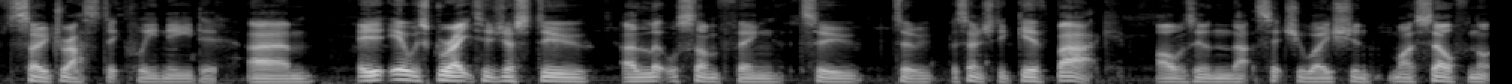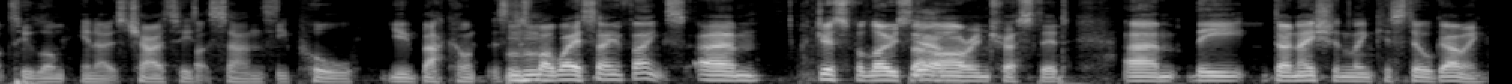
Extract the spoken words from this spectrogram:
so drastically needed. Um, it, it was great to just do a little something to to essentially give back. I was in that situation myself not too long. You know, it's charities like Sands, the pull you back on. It's just my way of saying thanks. Um, just for those that Yeah. are interested, um, the donation link is still going.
